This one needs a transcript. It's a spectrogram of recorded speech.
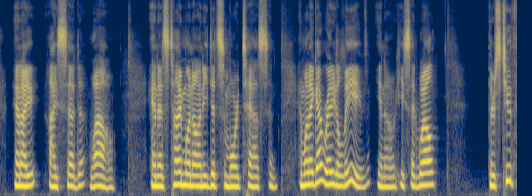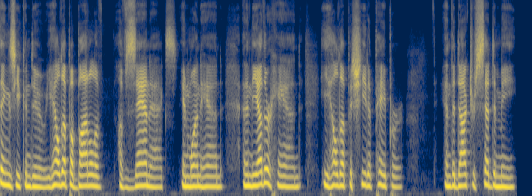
and I I said, "Wow." And as time went on, he did some more tests and and when I got ready to leave, you know, he said, "Well, there's two things you can do." He held up a bottle of of Xanax in one hand, and in the other hand, he held up a sheet of paper. And the doctor said to me,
